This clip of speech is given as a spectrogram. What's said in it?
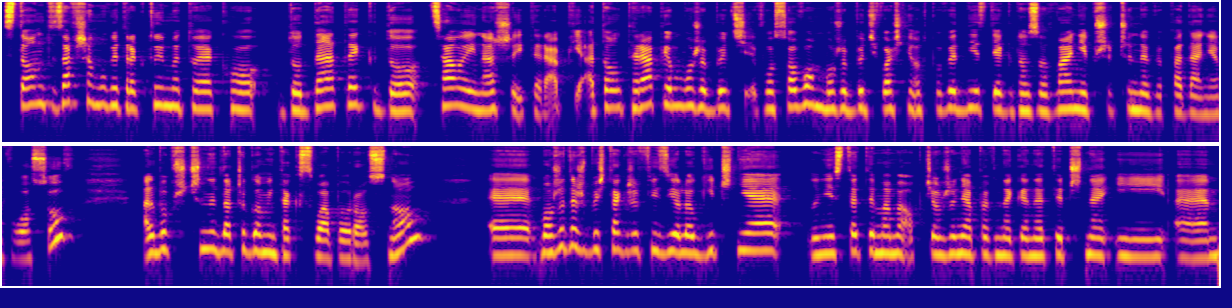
Stąd zawsze mówię, traktujmy to jako dodatek do całej naszej terapii, a tą terapią może być włosową, może być właśnie odpowiednie zdiagnozowanie przyczyny wypadania włosów albo przyczyny, dlaczego mi tak słabo rosną. E, może też być tak, że fizjologicznie, no niestety mamy obciążenia pewne genetyczne i e,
